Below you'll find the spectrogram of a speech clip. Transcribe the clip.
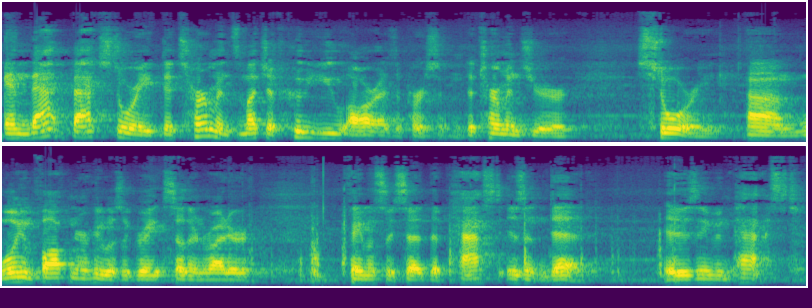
And that backstory determines much of who you are as a person, determines your story. Um, William Faulkner, who was a great Southern writer, famously said, The past isn't dead, it isn't even past.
